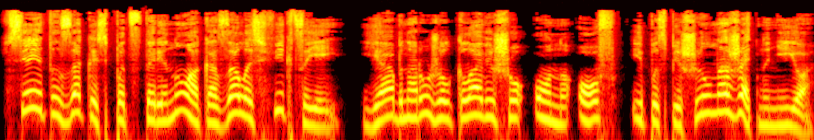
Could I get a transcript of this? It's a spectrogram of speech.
Вся эта закось под старину оказалась фикцией. Я обнаружил клавишу «on-off» и поспешил нажать на нее.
